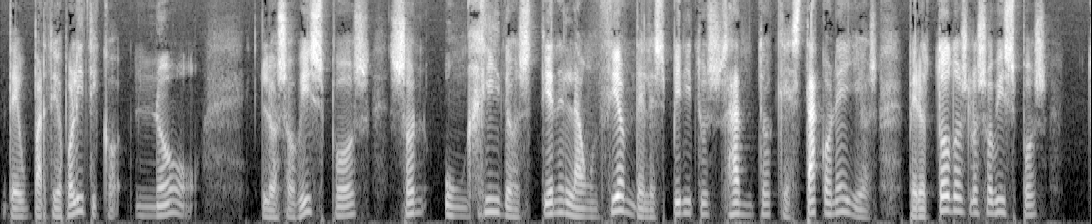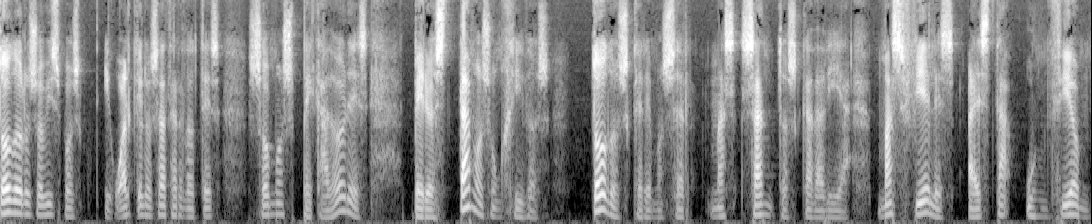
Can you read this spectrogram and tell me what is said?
de un partido político. No. Los obispos son ungidos, tienen la unción del Espíritu Santo que está con ellos, pero todos los obispos, todos los obispos, igual que los sacerdotes, somos pecadores, pero estamos ungidos. Todos queremos ser más santos cada día, más fieles a esta unción.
